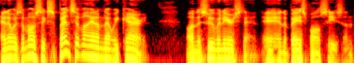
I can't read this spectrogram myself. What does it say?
and it was the most expensive item that we carried on the souvenir stand in in the baseball season.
